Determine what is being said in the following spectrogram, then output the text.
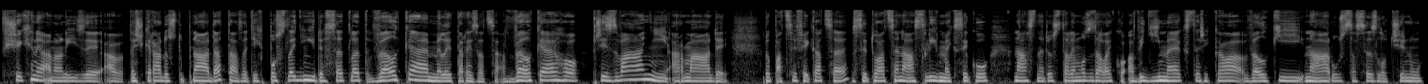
všechny analýzy a veškerá dostupná data za těch posledních deset let velké militarizace a velkého přizvání armády do pacifikace situace násilí v Mexiku nás nedostali moc daleko a vidíme, jak jste říkala, velký nárůst zase zločinů,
